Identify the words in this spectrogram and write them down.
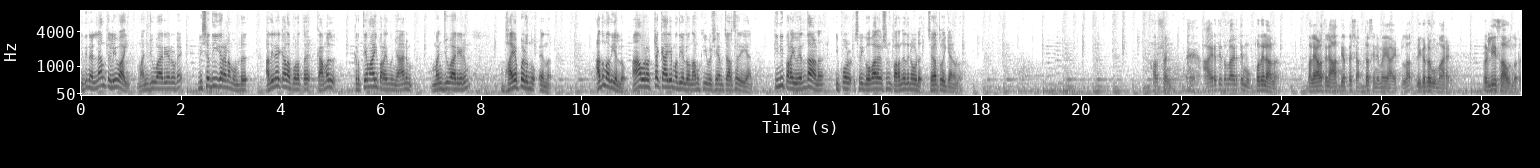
ഇതിനെല്ലാം തെളിവായി മഞ്ജു വാര്യരുടെ വിശദീകരണമുണ്ട്. അതിനേക്കാൾ അപ്പുറത്ത് കമൽ കൃത്യമായി പറയുന്നു ഞാനും മഞ്ജു വാര്യരും ഭയപ്പെടുന്നു എന്ന്. അത് മതിയല്ലോ ആ ഒരൊറ്റ കാര്യം മതിയല്ലോ നമുക്ക് ഈ വിഷയം ചർച്ച ചെയ്യാൻ. ഇനി പറയൂ എന്താണ് ഇപ്പോൾ ശ്രീ ഗോപാലകൃഷ്ണൻ പറഞ്ഞതിനോട് ചേർത്ത് വയ്ക്കാനുള്ളത്? ഹർഷൻ ആയിരത്തി തൊള്ളായിരത്തി മുപ്പതിലാണ് മലയാളത്തിലെ ആദ്യത്തെ ശബ്ദ സിനിമയായിട്ടുള്ള വിഗതകുമാരൻ റിലീസാവുന്നത്.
